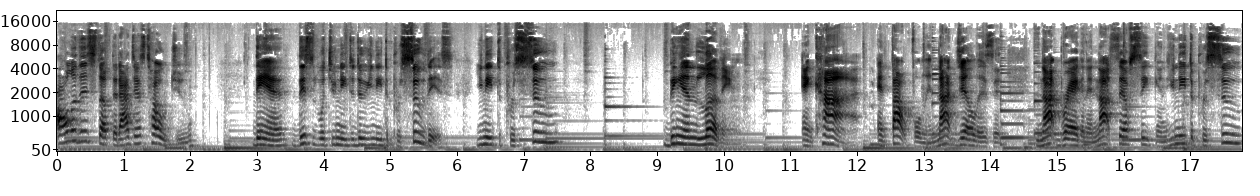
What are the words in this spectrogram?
all of this stuff that I just told you, then this is what you need to do. You need to pursue this. You need to pursue being loving and kind and thoughtful and not jealous and not bragging and not self seeking. You need to pursue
